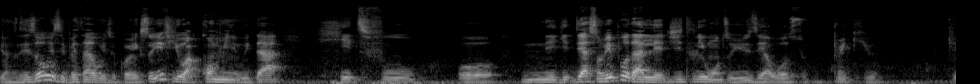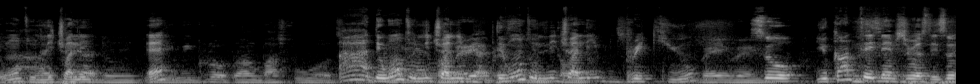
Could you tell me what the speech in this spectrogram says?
You know, there's always a better way to correct. So if you are coming with that hateful or negative, there are some people that legitimately want to use their words to break you. They want to ah, literally though, eh? we, we grow up around bashful words. Ah, they want to literally they want to literally break you. Very, very so you can't take them seriously. So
